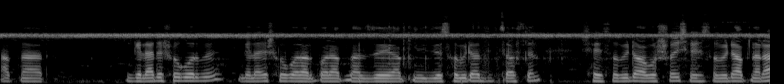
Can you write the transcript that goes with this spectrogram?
আপনার গ্যালারি শো করবে। গ্যালারি শো করার পরে আপনার যে আপনি যে ছবিটা দিতে চাচ্ছেন, সেই ছবিটা অবশ্যই সেই ছবিটা আপনারা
